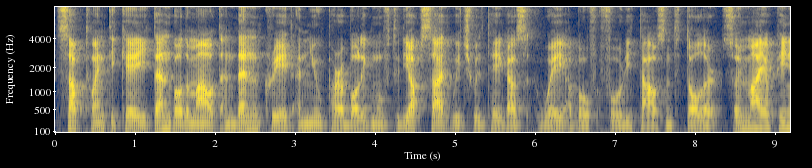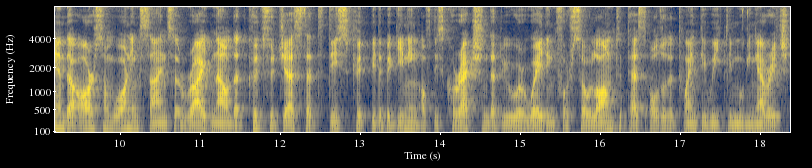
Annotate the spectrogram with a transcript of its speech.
sub 20k, then bottom out and then create a new parabolic move to the upside, which will take us way above $40,000. So in my opinion, there are some warning signs right now that could suggest that this could be the beginning of this correction that we were waiting for so long to test also the 20 weekly moving average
